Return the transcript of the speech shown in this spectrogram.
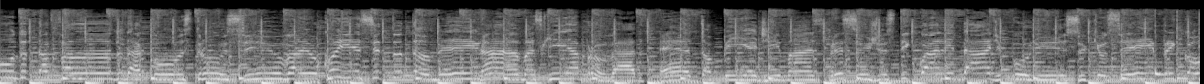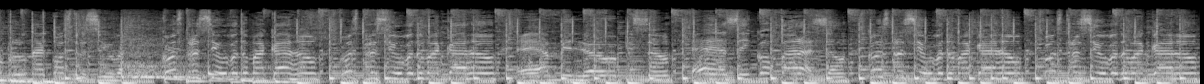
mundo tá falando da Constru Silva Eu conheço tu também. Tá mais que aprovado É top é demais. Preço justo e qualidade Por isso que eu sempre compro na Constru Silva Constru Silva do Macarrão Constru Silva do Macarrão É a melhor opção É sem comparação. Constru Silva do Macarrão Constru Silva do Macarrão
